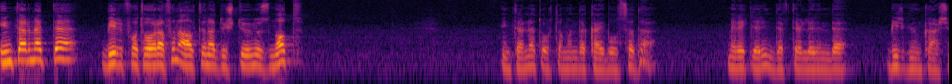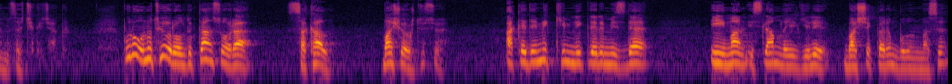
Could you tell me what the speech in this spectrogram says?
İnternette bir fotoğrafın altına düştüğümüz not internet ortamında kaybolsa da meleklerin defterlerinde bir gün karşımıza çıkacak. Bunu unutuyor olduktan sonra sakal, başörtüsü, akademik kimliklerimizde iman, İslam'la ilgili başlıkların bulunması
